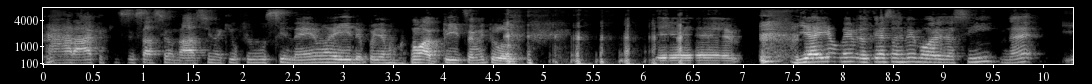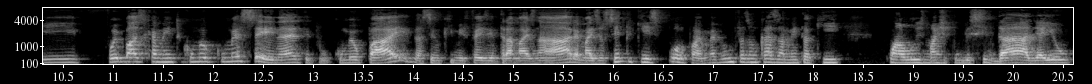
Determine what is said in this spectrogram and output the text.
Caraca, que sensacional assistindo aqui o filme no cinema e depois uma pizza, é muito louco. É... E aí eu lembro, eu tenho essas memórias assim, né? E foi basicamente como eu comecei, né? Tipo, com meu pai, assim, o que me fez entrar mais na área, mas eu sempre quis, pô, pai, mas vamos fazer um casamento aqui com a luz mais de publicidade. Aí eu,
